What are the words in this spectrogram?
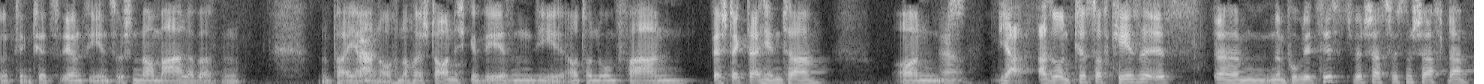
klingt jetzt irgendwie inzwischen normal, aber hm, ein paar Jahren ja. auch noch erstaunlich gewesen, die autonom fahren. Wer steckt dahinter? Und ja, ja also und Christoph Käse ist ähm, ein Publizist, Wirtschaftswissenschaftler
